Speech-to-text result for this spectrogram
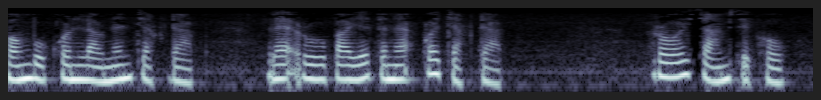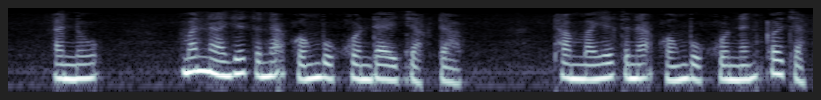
ของบุคคลเหล่านั้นจักดับ และรูปายตนะก็จักดับ ร้อยสามสิบหกอนุมนายตนะของบุคคลใดจักดับ ธรรมายตนะของบุคคลนั้นก็จัก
